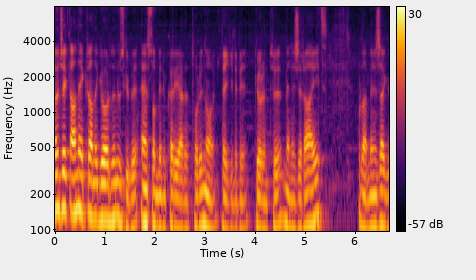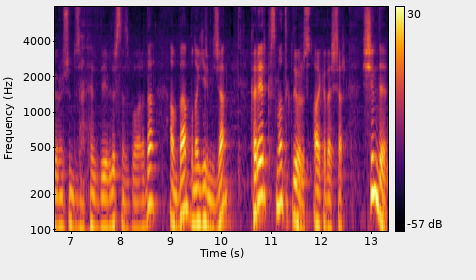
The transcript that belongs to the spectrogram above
Öncelikle ana ekranda gördüğünüz gibi en son benim kariyerde Torino ile ilgili bir görüntü menajere ait. Buradan menajer görünüşünü düzenledi diyebilirsiniz bu arada. Ama ben buna girmeyeceğim. Kariyer kısmına tıklıyoruz arkadaşlar. Şimdi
